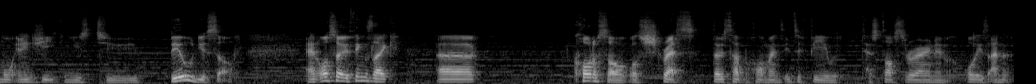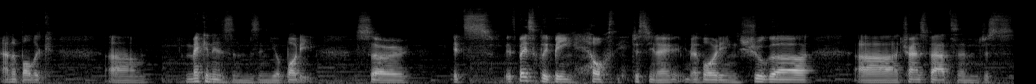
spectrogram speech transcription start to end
more energy you can use to build yourself. and also things like uh, cortisol or stress. Those type of hormones interfere with testosterone and all these an- anabolic um, mechanisms in your body. So it's it's basically being healthy, just you know avoiding sugar, uh, trans fats, and just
